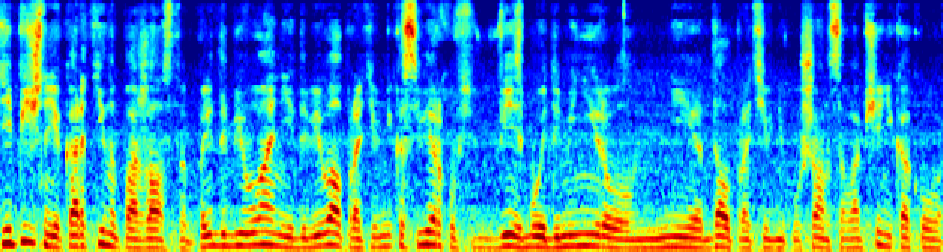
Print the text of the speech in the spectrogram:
типичная картина, пожалуйста. При добивании добивал противника сверху, весь бой доминировал, не дал противнику шанса вообще никакого.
